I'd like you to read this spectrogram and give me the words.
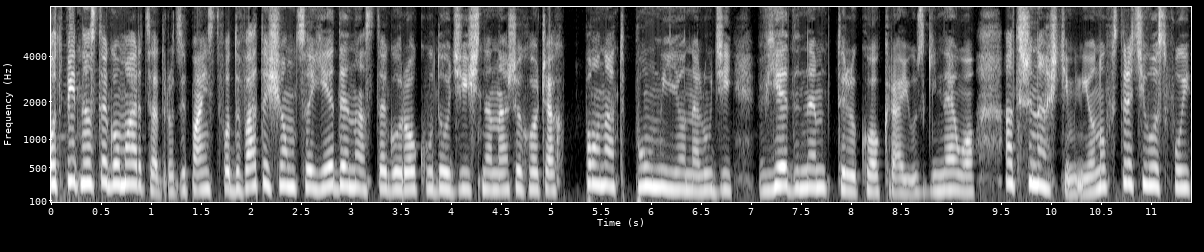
Od 15 marca, drodzy Państwo, 2011 roku do dziś na naszych oczach Ponad pół miliona ludzi w jednym tylko kraju zginęło, a 13 milionów straciło swój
